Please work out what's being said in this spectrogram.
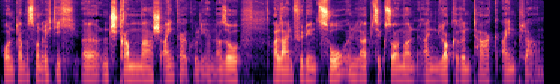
und da muss man richtig äh, einen strammen Marsch einkalkulieren. Also Allein für den Zoo in Leipzig soll man einen lockeren Tag einplanen.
